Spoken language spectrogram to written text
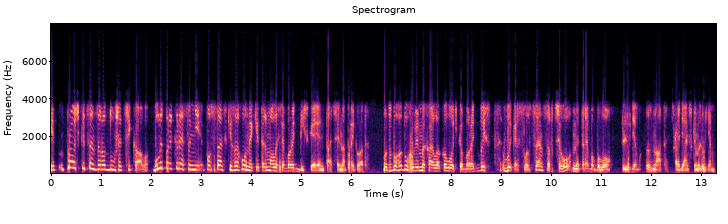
І правочки цензора дуже цікаво. Були перекреслені повстанські загони, які трималися боротьбійської орієнтації, наприклад. От в Богодухові Михайло Колодько, боротьбист, викреслив цензор. Цього не треба було людям знати, радянським людям.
